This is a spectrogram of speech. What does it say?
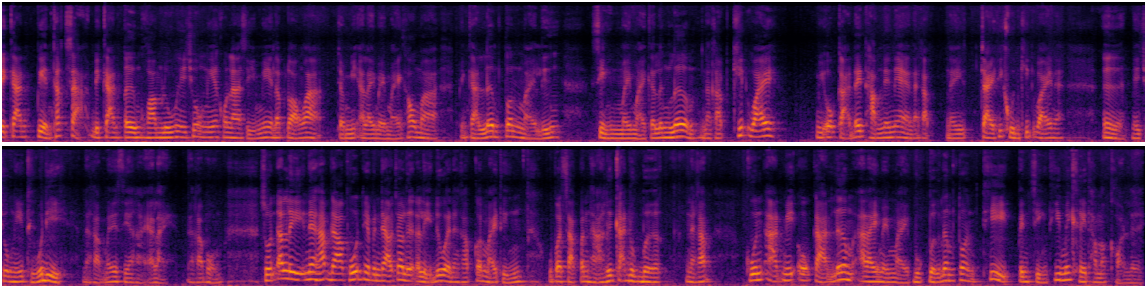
เป็นการเปลี่ยนทักษะเป็นการเติมความรู้ในช่วงนี้คนราศีเมษรับรองว่าจะมีอะไรใหม่ ๆ เข้ามา เป็นการเริ่มต้นใหม่หรือสิ่งใหม่ ๆกันเริ่มเริ่มนะครับ คิดไว้มีโอกาสได้ทำแน่ๆนะครับ ในใจที่คุณคิดไว้นะเออในช่วงนี้ถือว่าดีนะครับ ไม่ได้เสียหายอะไรนะครับผมส่วนอลินะครับดาวพุธเนี่ยเป็นดาวเจ้าเรือนอลิด้วยนะครับ ก็หมายถึงอุปสรรคปัญหาหรือการบุกเบิกนะครับ คุณอาจมีโอกาสเริ่มอะไรใหม่ ๆ บุกเบิกเริ่มต้นที่เป็นสิ่งที่ไม่เคยทำมาก่อนเลย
